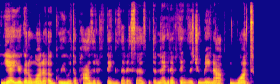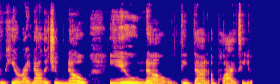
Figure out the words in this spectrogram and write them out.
yeah, you're going to want to agree with the positive things that it says, but the negative things that you may not want to hear right now that you know, you know deep down apply to you.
